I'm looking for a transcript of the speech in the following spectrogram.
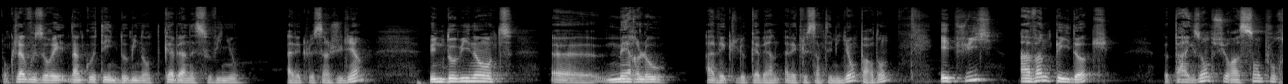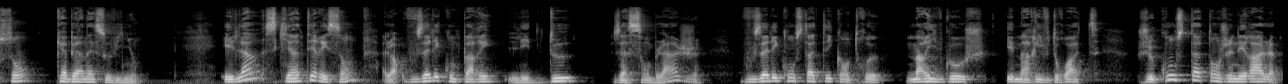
Donc là vous aurez d'un côté une dominante Cabernet Sauvignon avec le Saint-Julien, une dominante euh, Merlot avec le Cabernet, avec le Saint-Émilion, pardon, et puis un vin de Pays d'Oc, euh, par exemple sur un 100% Cabernet Sauvignon. Et là, ce qui est intéressant, alors vous allez comparer les deux assemblages, vous allez constater qu'entre ma rive gauche et ma rive droite, je constate en général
